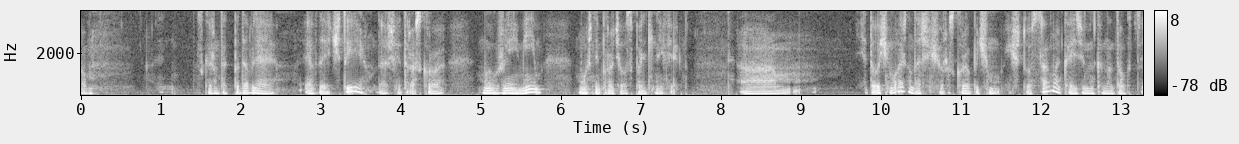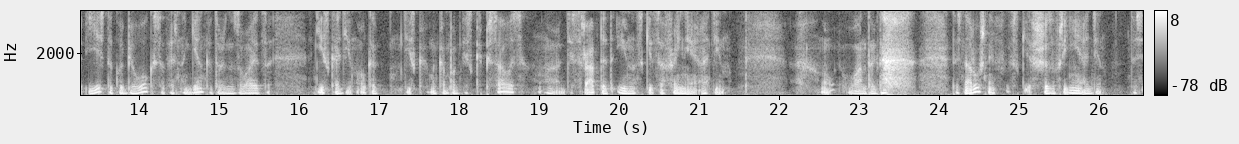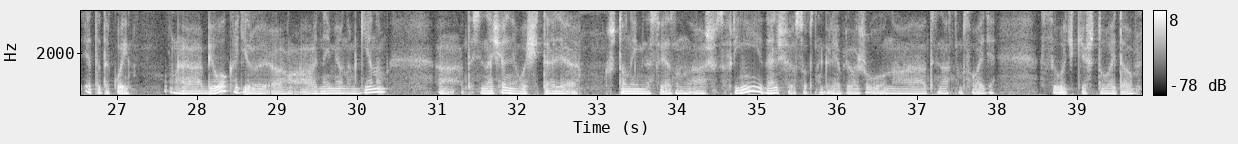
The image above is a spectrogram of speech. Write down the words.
скажем так, подавляя FD4, дальше это раскрою, мы уже имеем мощный противовоспалительный эффект. Это очень важно. Дальше еще раскрою, почему. И что самое, изюминка на то, есть такой белок, соответственно, ген, который называется DISC-1. Вот как диск на компакт-диске писалось, а, Disrupted in Schizophrenia 1. Ну, one тогда. то есть нарушенный в шизофрении 1. То есть это такой э, белок, кодируя э, одноименным геном. То есть изначально его считали что он именно связан с шизофренией. Дальше, собственно говоря, я привожу на 13 слайде ссылочки, что это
